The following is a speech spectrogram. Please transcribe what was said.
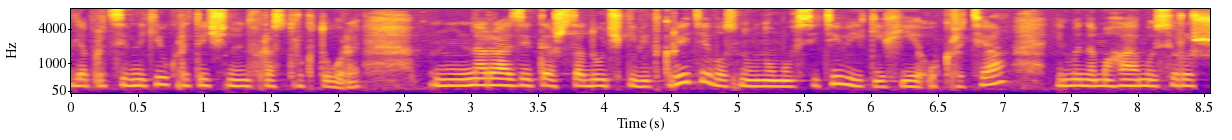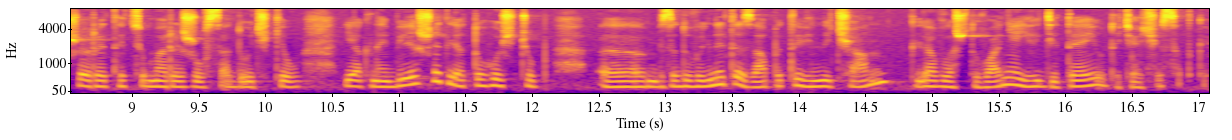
для працівників критичної інфраструктури. Наразі теж садочки відкриті, в основному в сіті, в яких є укриття, і ми намагаємося розширити цю мережу садочків якнайбільше для того, щоб е, задовольнити запити вінничан для влаштування їх дітей у дитячі садки.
